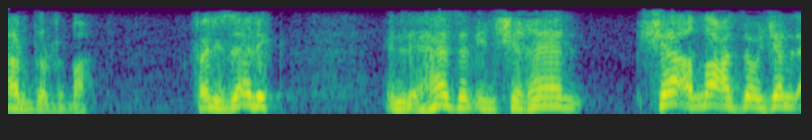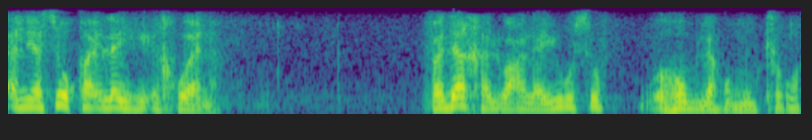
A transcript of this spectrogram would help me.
أرض الرباط. فلذلك هذا الانشغال شاء الله عز وجل أن يسوق إليه إخوانه. فدخلوا على يوسف وهم له منكرون.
